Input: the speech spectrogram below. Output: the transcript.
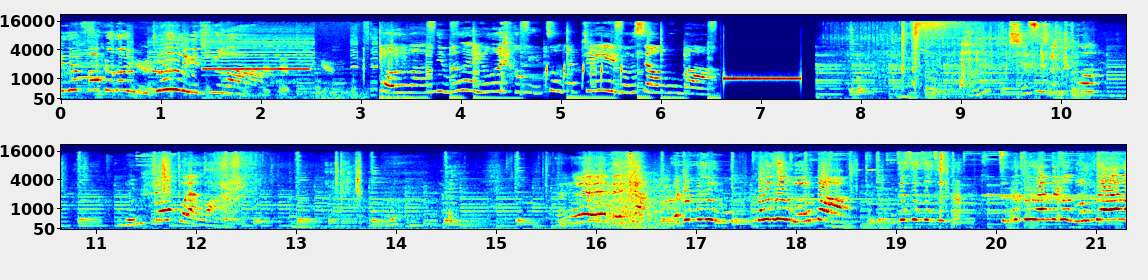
直接发射到宇宙里去了！宝子们，你们在游乐场里做过这种项目吗？嗯，骑自行车轮胎坏了。哎哎哎，等一下，啊，这不是摩天轮吗？这这这这，怎么突然变成轮胎了？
